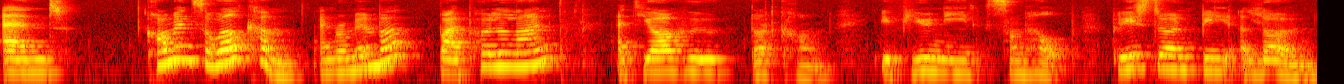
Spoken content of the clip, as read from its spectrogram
and comments are welcome. And remember, bipolarline at yahoo.com if you need some help. Please don't be alone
